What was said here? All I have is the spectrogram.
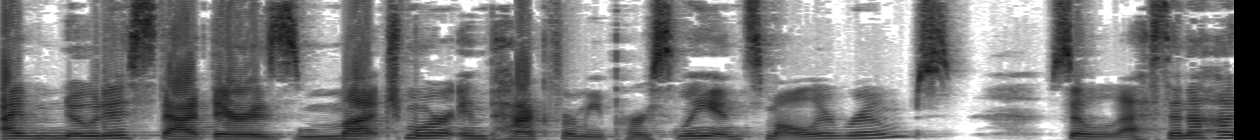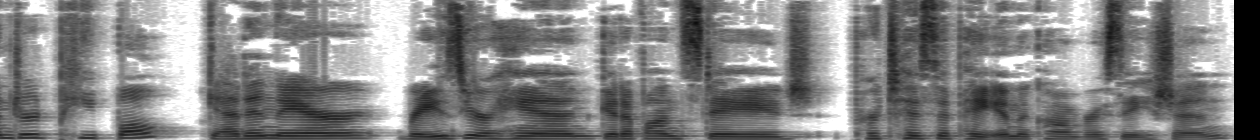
I've noticed that there is much more impact for me personally in smaller rooms. So less than a hundred people. Get in there, raise your hand, get up on stage, participate in the conversation.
